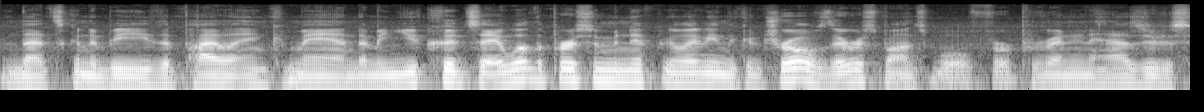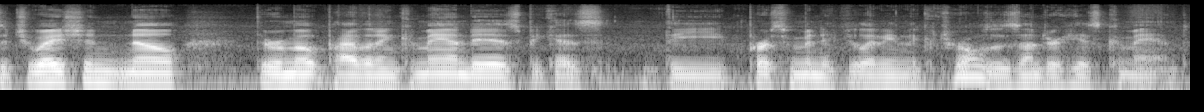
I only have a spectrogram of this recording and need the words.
that's going to be the pilot in command. I mean, you could say, well, the person manipulating the controls, they're responsible for preventing a hazardous situation. No, the remote pilot in command is because the person manipulating the controls is under his command.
